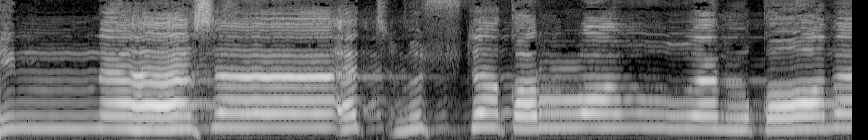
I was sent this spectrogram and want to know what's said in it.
إنها ساءت مستقرا ومقاما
